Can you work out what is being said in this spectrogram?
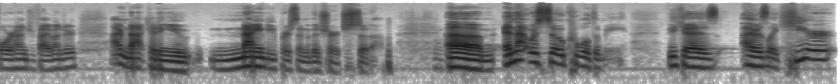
400, 500? I'm not kidding you, 90% of the church stood up. Um, and that was so cool to me because I was like, here,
